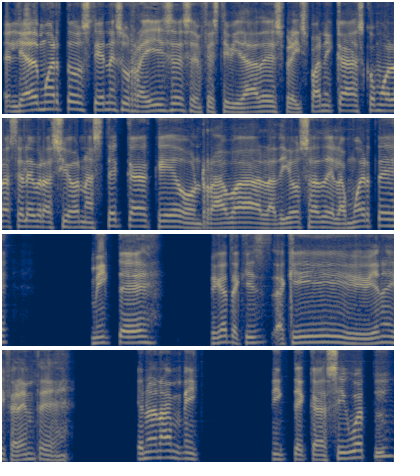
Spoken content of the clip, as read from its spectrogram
El Día de Muertos tiene sus raíces en festividades prehispánicas como la celebración azteca que honraba a la diosa de la muerte, Micte. Fíjate, aquí, aquí viene diferente. Que no era Mic Mictecacihuatl.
